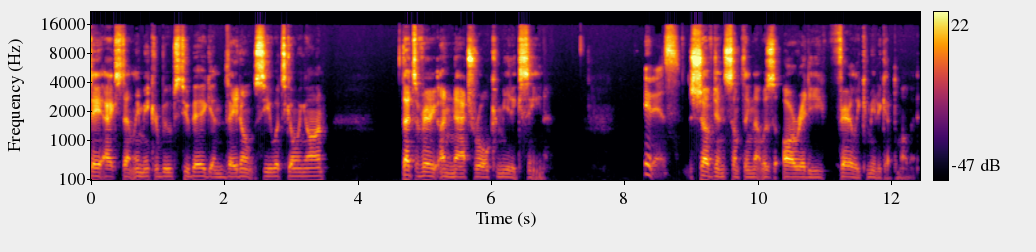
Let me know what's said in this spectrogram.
they accidentally make her boobs too big and they don't see what's going on that's a very unnatural comedic scene. It is. Shoved in something that was already fairly comedic at the moment.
